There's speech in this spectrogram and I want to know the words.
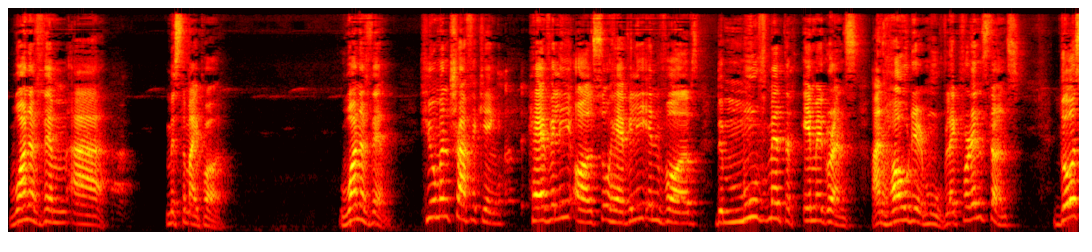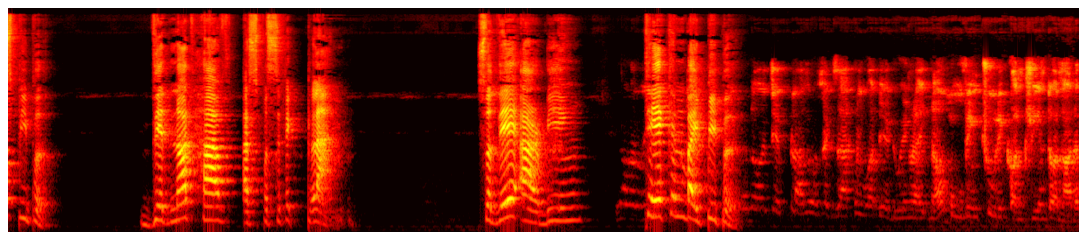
one of them, uh, Mr. Mahipaul. One of them. Human trafficking heavily also heavily involves the movement of immigrants and how they move. Like for instance, those people did not have a specific plan. So they are being taken by people. I know their plan was exactly what they're doing right now, moving through the country into another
